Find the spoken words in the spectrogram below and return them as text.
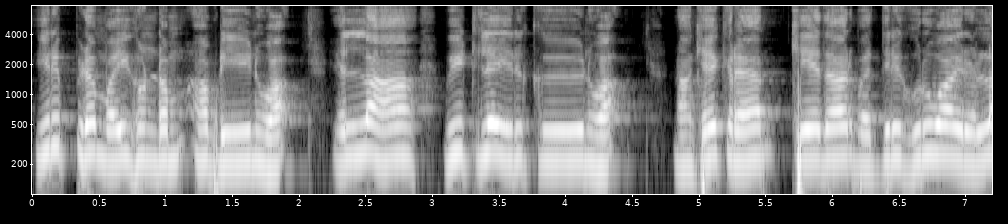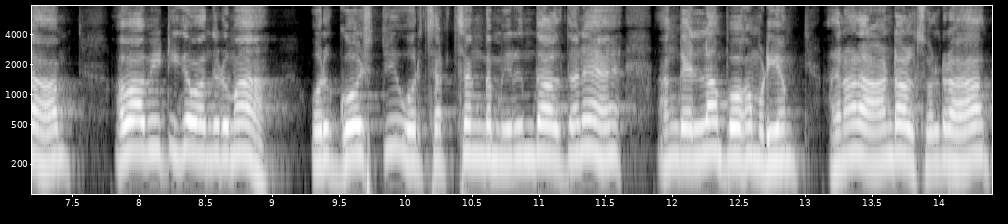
இருப்பிடம் வைகுண்டம் அப்படின்னுவா. எல்லாம் வீட்டிலே இருக்குன்னுவா. நான் கேட்குறேன் கேதார் பத்ரி குருவாயூர் எல்லாம் அவள் வீட்டுக்கே வந்துடுமா? ஒரு கோஷ்டி ஒரு சத்சங்கம் இருந்தால் தானே அங்கே எல்லாம் போக முடியும். அதனால் ஆண்டாள் சொல்கிறா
